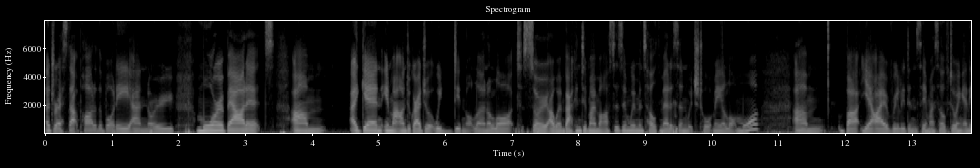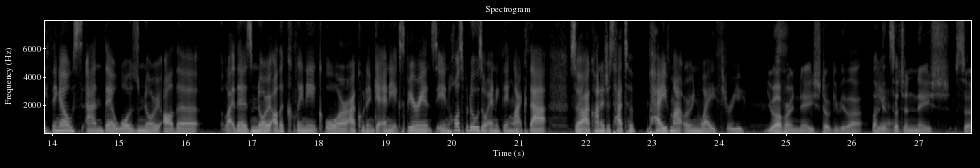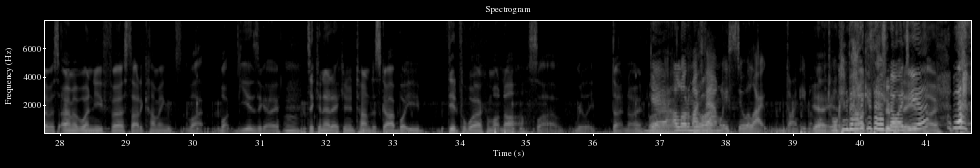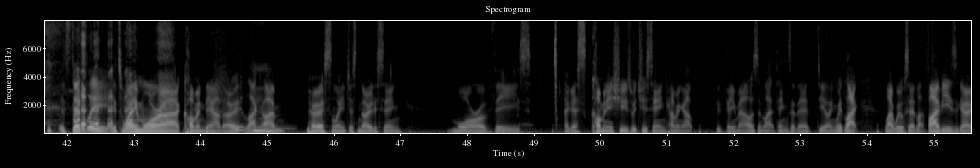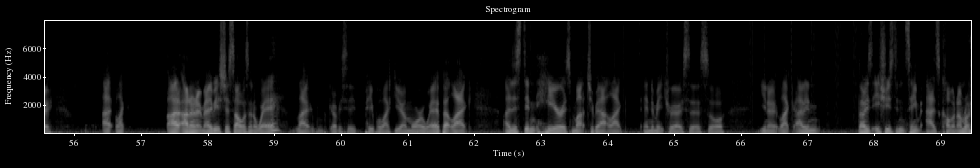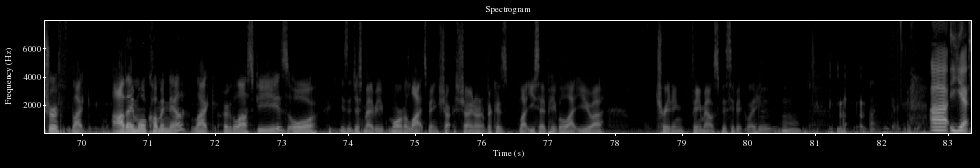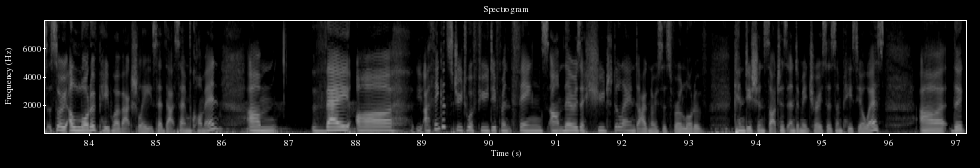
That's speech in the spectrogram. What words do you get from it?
address that part of the body and know more about it. Um, again, in my undergraduate, we did not learn a lot. So I went back and did my master's in women's health medicine, which taught me a lot more. Um, but yeah, I really didn't see myself doing anything else. And there was no other like there's no other clinic or I couldn't get any experience in hospitals or anything like that. So I kind of just had to pave my own way through. You are very niche. I'll give you that. Like Yeah. it's such a niche service. I remember when you first started coming, t- like what years ago, Mm. to Kinetic, and you're trying to describe what you did for work and whatnot. I was like, I really don't know. But yeah, yeah, a lot of my feel like- family still like don't even Yeah, yeah. talking about Nah, it because I have no D idea. know. It's definitely it's way more uh, common now though. Like Mm. I'm personally just noticing more of these, I guess, common issues which you're seeing coming up with females and like things that they're dealing with. Like like Will said, like five years ago, I like I, I don't know, maybe it's just I wasn't aware. Like obviously people like you are more aware, but like I just didn't hear as much about like endometriosis or you know, like I didn't those issues didn't seem as common. I'm not sure if like are they more common now, like over the last few years, or is it just maybe more of a light's being sho- shown on it because, like you said, people like you are treating females specifically. Mm. You go. Uh, yes. So a lot of people have actually said that same comment. Um, they are, I think it's due to a few different things. Um, there is a huge delay in diagnosis for a lot of conditions such as endometriosis and PCOS. Uh, the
